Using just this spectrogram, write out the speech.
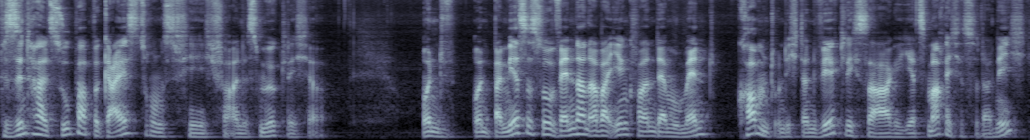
Wir sind halt super begeisterungsfähig für alles Mögliche. Und, und bei mir ist es so, wenn dann aber irgendwann der Moment kommt und ich dann wirklich sage, jetzt mache ich es oder nicht,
